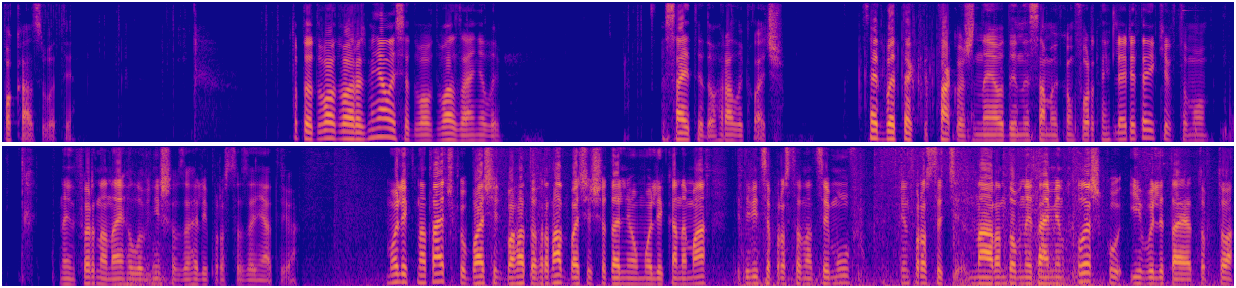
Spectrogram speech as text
показувати. Тобто 2 в 2 розмінялися, 2 в 2 зайняли сайти дограли клач. Сайт Б так, також не один із самих комфортних для рітейків, тому на Інферно найголовніше взагалі просто зайняти його. Молік на тачку, бачить багато гранат, бачить, що дальнього моліка нема. І дивіться просто на цей мув. Він просить на рандомний таймінг флешку і вилітає. Тобто,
